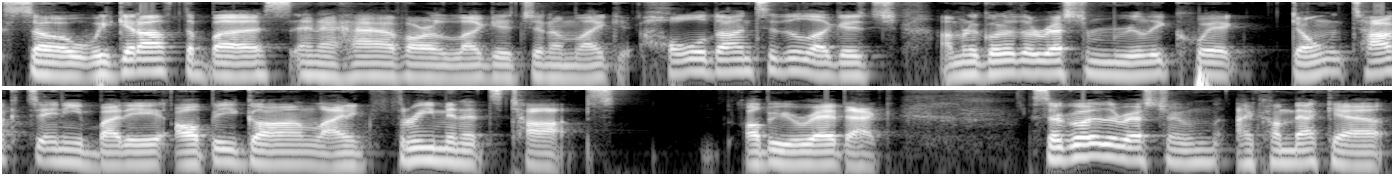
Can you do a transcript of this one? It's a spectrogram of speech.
So we get off the bus and I have our luggage and I'm like, hold on to the luggage. I'm going to go to the restroom really quick don't talk to anybody. I'll be gone like three minutes tops. I'll be right back. So I go to the restroom, I come back out,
